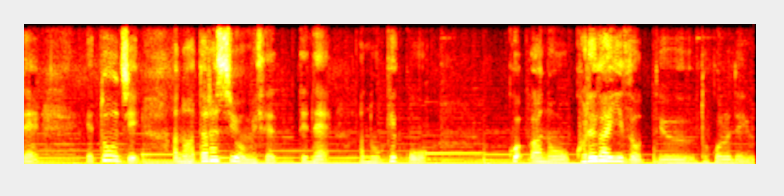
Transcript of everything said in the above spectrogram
でえ当時あの新しいお店ってねあの結構こあのこれがいいぞっていうところで言う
